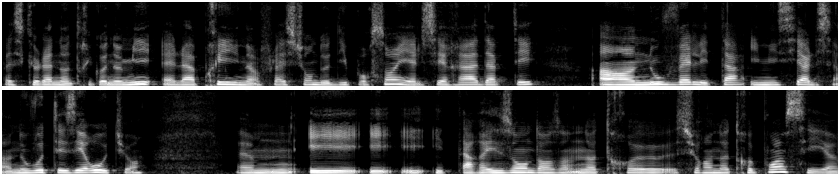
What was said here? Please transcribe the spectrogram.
parce que là, notre économie, elle a pris une inflation de 10% et elle s'est réadaptée à un nouvel état initial. C'est un nouveau T0, tu vois. Euh, et tu as raison sur un autre point, c'est euh,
